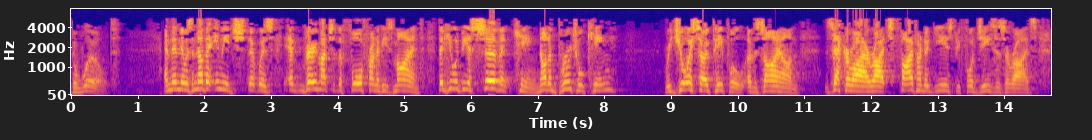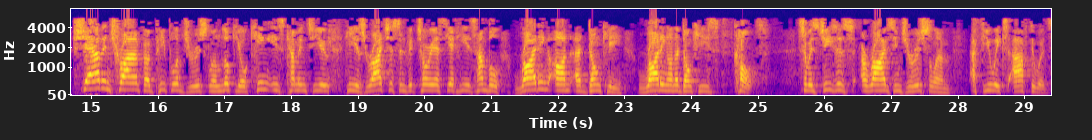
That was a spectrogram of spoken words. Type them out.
the world. And then there was another image that was uh, very much at the forefront of his mind, that he would be a servant king, not a brutal king. Rejoice, O people of Zion. Zechariah writes 500 years before Jesus arrives. Shout in triumph, O people of Jerusalem. Look, your king is coming to you. He is righteous and victorious, yet he is humble, riding on a donkey, riding on a donkey's colt. So as Jesus arrives in Jerusalem, a few weeks afterwards.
